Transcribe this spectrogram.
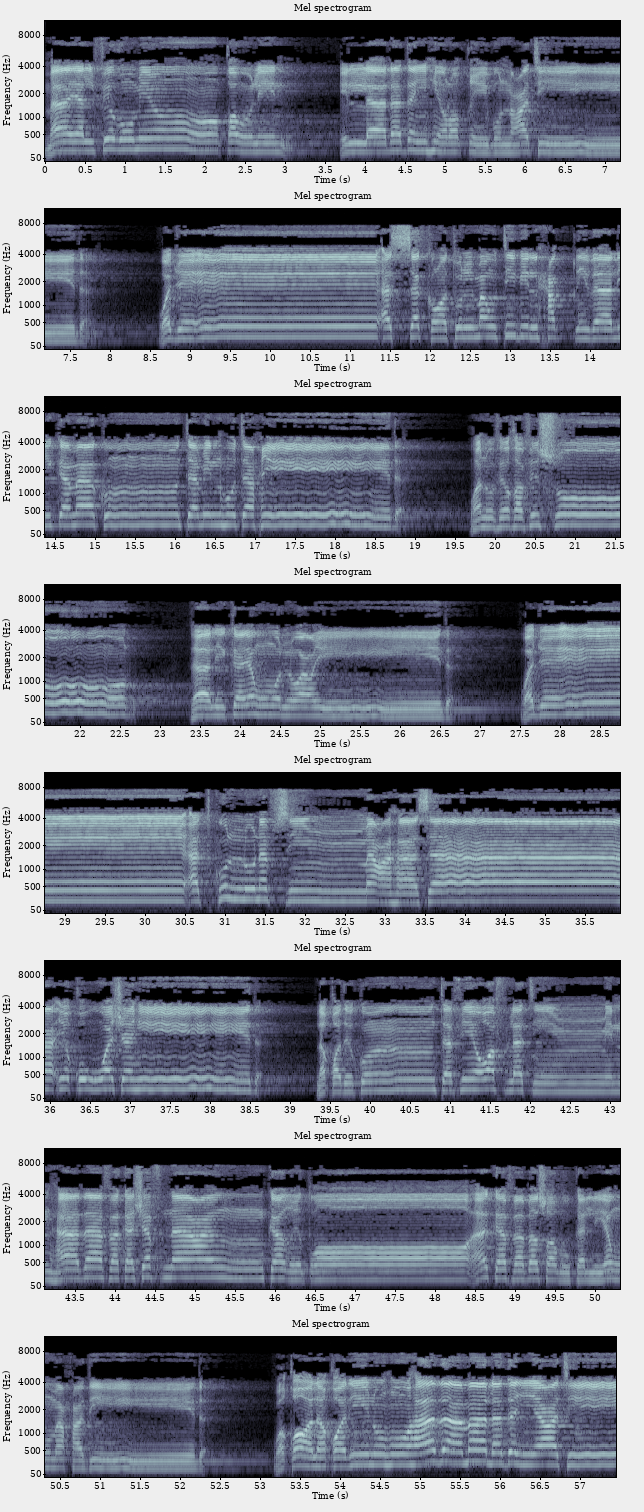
ما يلفظ من قول إلا لديه رقيب عتيد. وجاء السكرة الموت بالحق ذلك ما كنت منه تحيد. ونفخ في الصور ذلك يوم الوعيد. وجاءت كل نفس معها سائق وشهيد. لقد كنت في غفلة من هذا فكشفنا عنك غطاءك فبصرك اليوم حديد. وقال قرينه هذا ما لدي عتيد.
